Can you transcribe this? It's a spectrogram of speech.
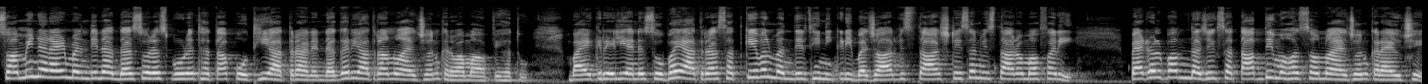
સ્વામિનારાયણ મંદિરના દસ વર્ષ પૂર્ણ થતાં પોથી યાત્રા અને નગર યાત્રાનું આયોજન કરવામાં આવ્યું હતું. બાઇક રેલી અને શોભાયાત્રા સતકેવલ મંદિરથી નીકળી બજાર વિસ્તાર, સ્ટેશન વિસ્તારોમાં ફરી પેટ્રોલ પંપ નજીક શતાબ્દી મહોત્સવનું આયોજન કરાયું છે.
